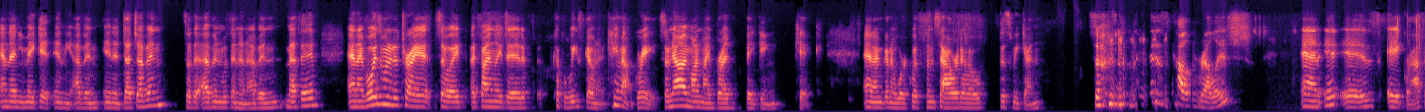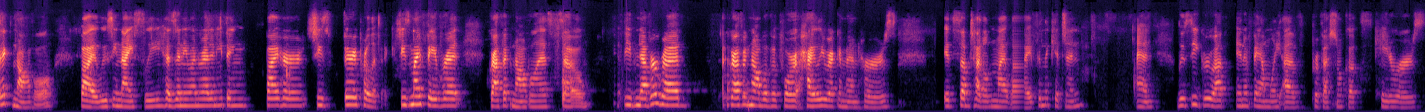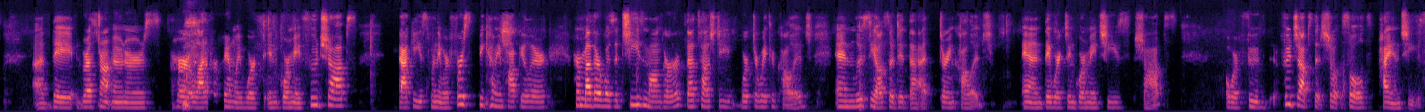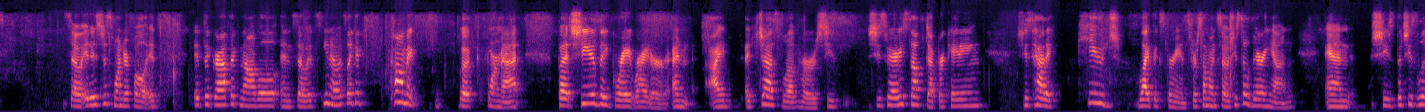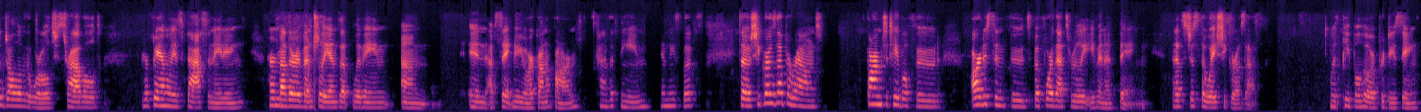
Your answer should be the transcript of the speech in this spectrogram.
and then you make it in the oven in a Dutch oven. So the oven within an oven method. And I've always wanted to try it. So I, I finally did a couple weeks ago and it came out great. So now I'm on my bread baking kick and I'm going to work with some sourdough this weekend. So this is called Relish and it is a graphic novel by Lucy Knisley. Has anyone read anything by her? She's very prolific. She's my favorite graphic novelist. So if you've never read a graphic novel before, I highly recommend hers. It's subtitled My Life in the Kitchen. And Lucy grew up in a family of professional cooks, caterers, uh, they restaurant owners. Her a lot of her family worked in gourmet food shops back east when they were first becoming popular. Her mother was a cheesemonger. That's how she worked her way through college. And Lucy also did that during college and they worked in gourmet cheese shops or food food shops that sh- sold high-end cheese. So it is just wonderful. It's it's a graphic novel and so it's you know it's like a comic book format but she is a great writer and I I just love her. She's she's very self-deprecating. She's had a huge life experience for someone so she's still very young and she's but she's lived all over the world. She's traveled her family is fascinating. Her mother eventually ends up living um, in upstate New York on a farm. It's kind of a theme in these books. So she grows up around farm to table food, artisan foods before that's really even a thing. That's just the way she grows up with people who are producing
